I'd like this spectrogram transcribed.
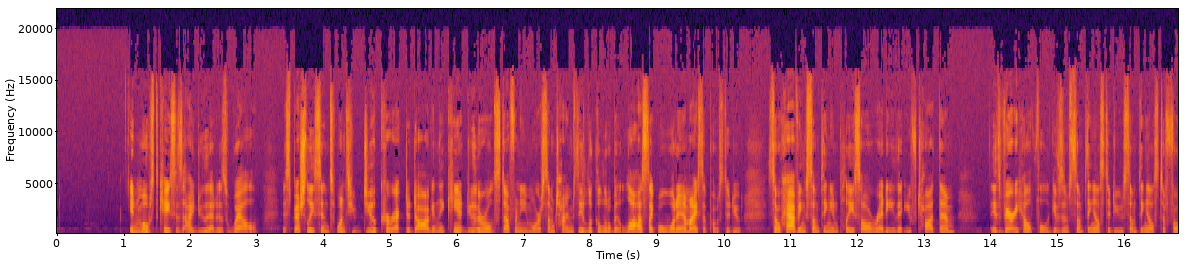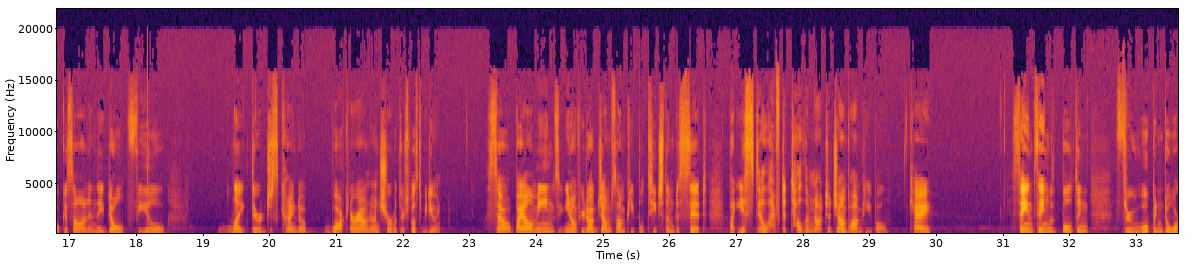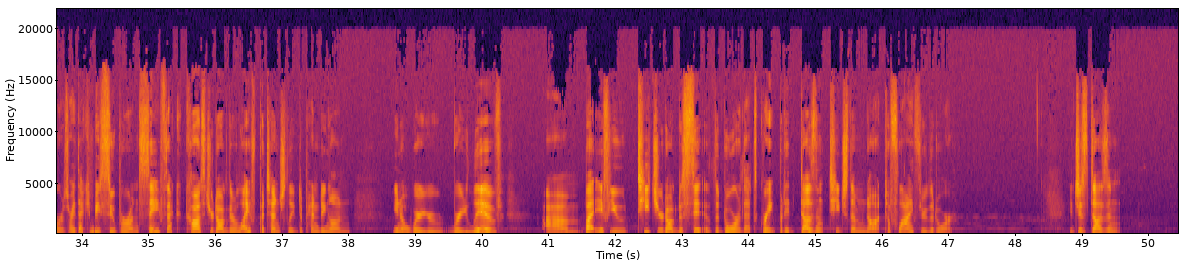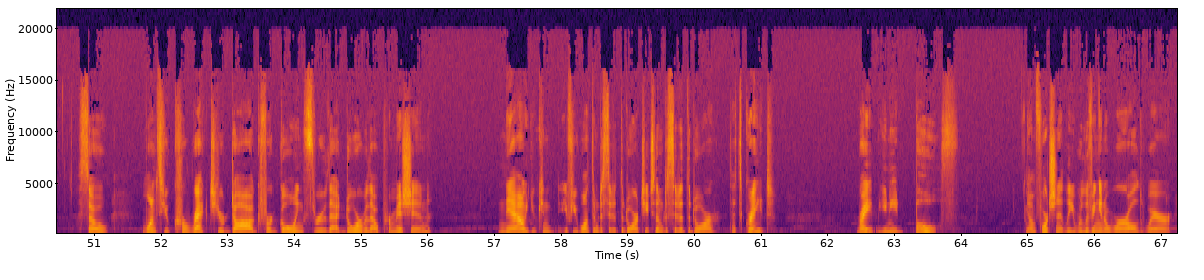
In most cases, I do that as well especially since once you do correct a dog and they can't do their old stuff anymore, sometimes they look a little bit lost like, well, what am I supposed to do? So having something in place already that you've taught them is very helpful. It gives them something else to do, something else to focus on, and they don't feel like they're just kind of walking around unsure what they're supposed to be doing. So, by all means, you know, if your dog jumps on people, teach them to sit, but you still have to tell them not to jump on people. Okay? Same thing with bolting through open doors, right? That can be super unsafe. That could cost your dog their life potentially, depending on, you know, where you where you live. Um, but if you teach your dog to sit at the door, that's great. But it doesn't teach them not to fly through the door. It just doesn't. So once you correct your dog for going through that door without permission, now you can, if you want them to sit at the door, teach them to sit at the door. That's great. Right? You need both. Unfortunately, we're living in a world where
